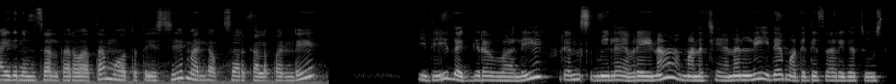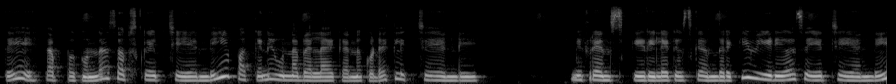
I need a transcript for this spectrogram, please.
ఐదు నిమిషాల తర్వాత మూత తీసి మళ్ళీ ఒకసారి కలపండి. ఇది దగ్గర అవ్వాలి ఫ్రెండ్స్ మీలో ఎవరైనా మన ఛానల్ని ఇదే మొదటిసారిగా చూస్తే తప్పకుండా సబ్స్క్రైబ్ చేయండి. పక్కనే ఉన్న బెల్ కూడా క్లిక్ చేయండి. మీ ఫ్రెండ్స్కి రిలేటివ్స్కి అందరికీ వీడియో షేర్ చేయండి.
